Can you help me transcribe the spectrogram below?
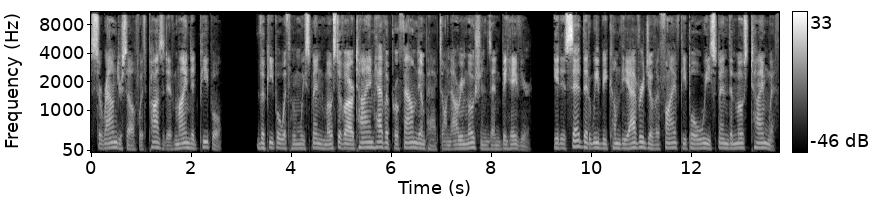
Surround yourself with positive-minded people. The people with whom we spend most of our time have a profound impact on our emotions and behavior. It is said that we become the average of the five people we spend the most time with.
